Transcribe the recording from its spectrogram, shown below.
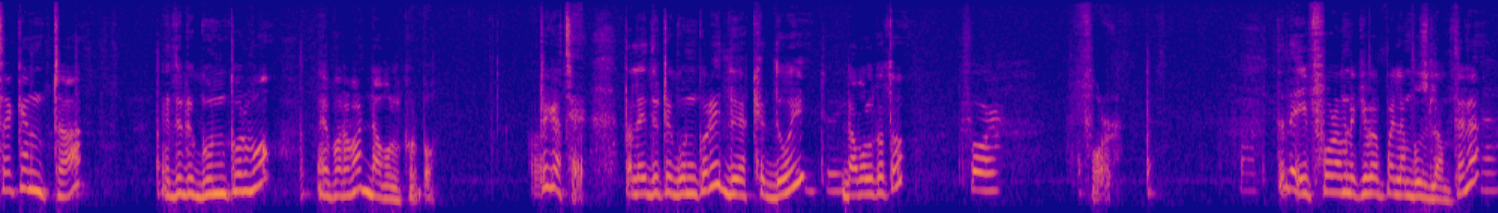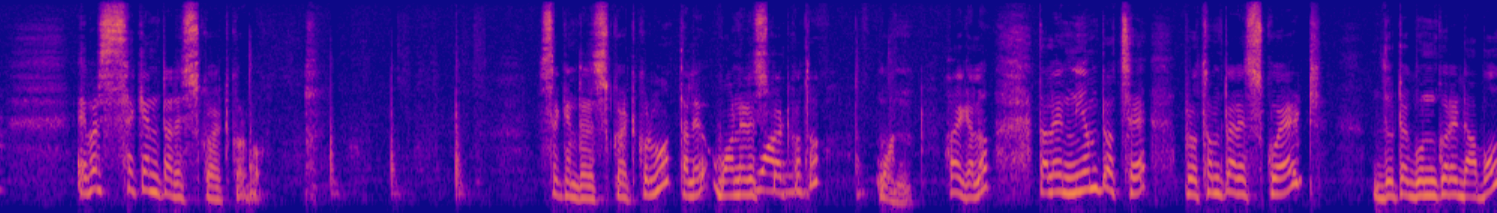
সেকেন্ডটা এই দুটো গুণ করব এরপর আবার ডাবল করব। ঠিক আছে? তাহলে এই দুটো গুণ করি দুই অক্ষে দুই। ডাবল কত? ফোর ফোর তাহলে এই ফোর আমরা কীভাবে পাইলাম বুঝলাম তাই না? হ্যাঁ। এবার সেকেন্ডটার স্কোয়ার করব। সেকেন্ডটার স্কোয়ার করব তাহলে ওয়ানের স্কোয়ার কত? ওয়ান হয়ে গেল। তাহলে নিয়মটা হচ্ছে প্রথমটার স্কোয়ার দুটো গুণ করে ডাবল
